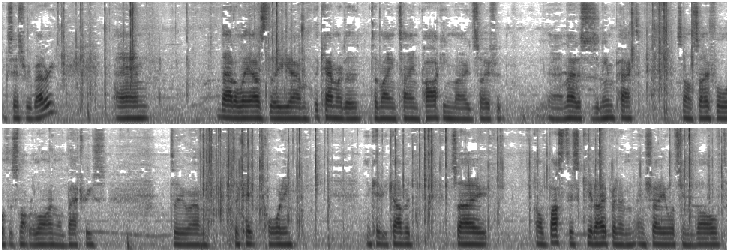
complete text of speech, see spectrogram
accessory battery and that allows the, um, the camera to, to maintain parking mode. So if it uh, notices an impact, so on and so forth, it's not relying on batteries to, um, to keep recording and keep you covered. So I'll bust this kit open and, and show you what's involved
